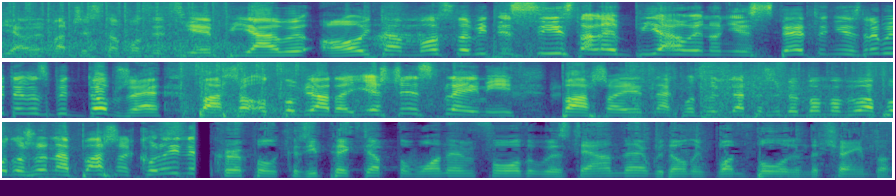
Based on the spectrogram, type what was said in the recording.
Biały ma czystą pozycję. Biały, oj tam mocno bity assist, ale Biały no niestety nie zrobił tego zbyt dobrze. Pasza odpowiada, jeszcze jest flamie. Pasza jednak pozwoli na to, żeby bomba była podłożona. Pasza kolejny... crippled because he picked up the 1M4 that was down there with only one bullet in the chamber.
